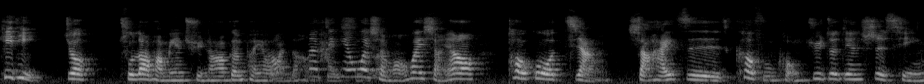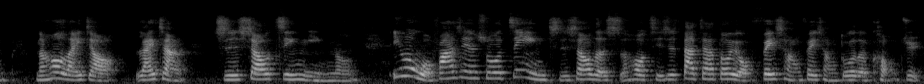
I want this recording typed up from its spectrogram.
，Kitty 就出到旁边去，然后跟朋友玩的很开心。那今天为什么会想要透过讲小孩子克服恐惧这件事情，然后来讲来讲？直销经营呢？因为我发现说经营直销的时候，其实大家都有非常非常多的恐惧。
